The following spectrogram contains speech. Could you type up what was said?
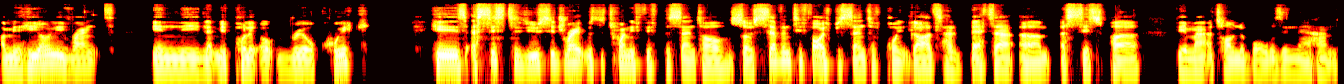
I mean, he only ranked in the, let me pull it up real quick. His assisted usage rate was the 25th percentile. So 75% of point guards had better um, assists per the amount of time the ball was in their hand.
